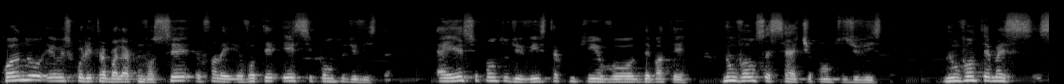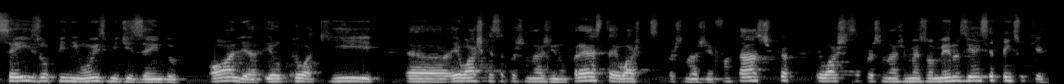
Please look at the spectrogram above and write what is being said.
Quando eu escolhi trabalhar com você, eu falei, eu vou ter esse ponto de vista. É esse ponto de vista com quem eu vou debater. Não vão ser sete pontos de vista. Não vão ter mais seis opiniões me dizendo: olha, eu tô aqui Uh, eu acho que essa personagem não presta, eu acho que essa personagem é fantástica, eu acho essa personagem mais ou menos, e aí você pensa o quê?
